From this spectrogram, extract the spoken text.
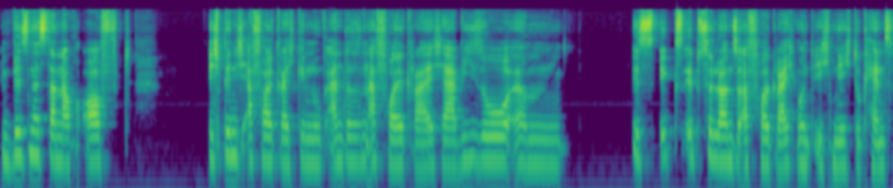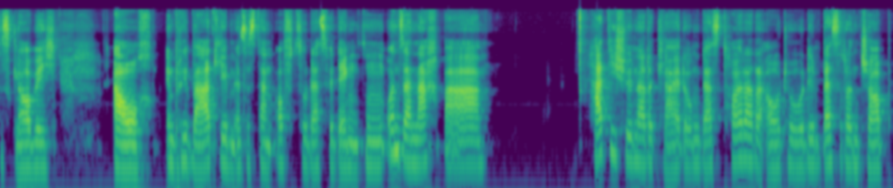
Im Business dann auch oft, ich bin nicht erfolgreich genug, andere sind erfolgreicher. Wieso ähm, ist XY so erfolgreich und ich nicht? Du kennst es, glaube ich. Auch im Privatleben ist es dann oft so, dass wir denken, unser Nachbar hat die schönere Kleidung, das teurere Auto, den besseren Job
